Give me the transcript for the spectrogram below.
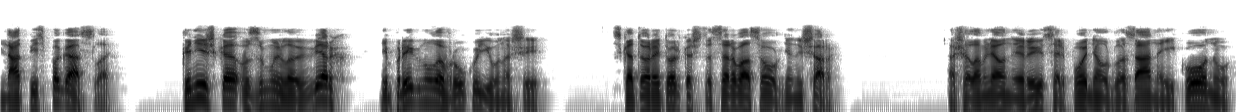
Надпись погасла. Книжка взмыла вверх, и прыгнула в руку юноши, с которой только что сорвался огненный шар. Ошеломленный рыцарь поднял глаза на икону,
